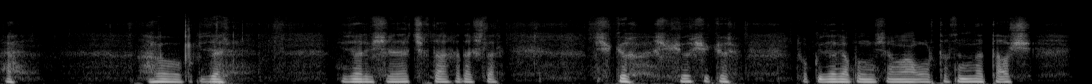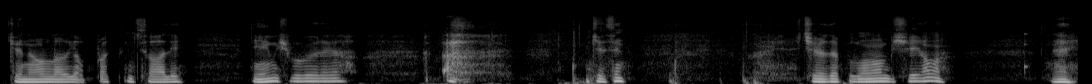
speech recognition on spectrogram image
Heh. Güzel. Güzel bir şeyler çıktı arkadaşlar. Şükür, şükür, şükür. Çok güzel yapılmış ama ortasında taş, kenarları yaprak misali. Neymiş bu böyle ya? Ah. Kesin içeride kullanılan bir şey ama ne?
